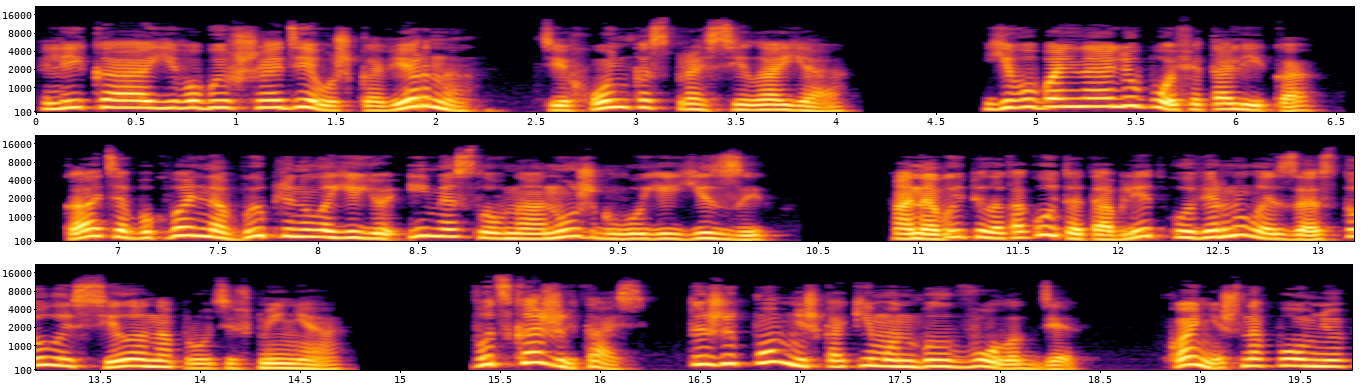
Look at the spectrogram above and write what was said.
«Лика – его бывшая девушка, верно?» – тихонько спросила я. «Его больная любовь – это Лика». Катя буквально выплюнула ее имя, словно оно жгло ей язык. Она выпила какую-то таблетку, вернулась за стол и села напротив меня. «Вот скажи, Тась, ты же помнишь, каким он был в Вологде?» «Конечно, помню.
